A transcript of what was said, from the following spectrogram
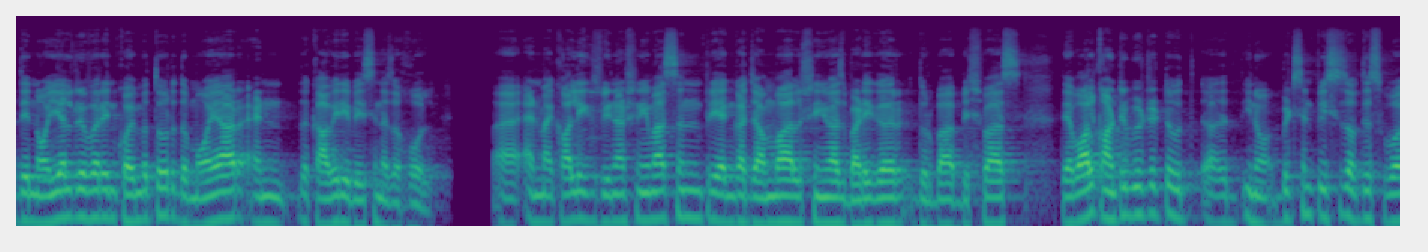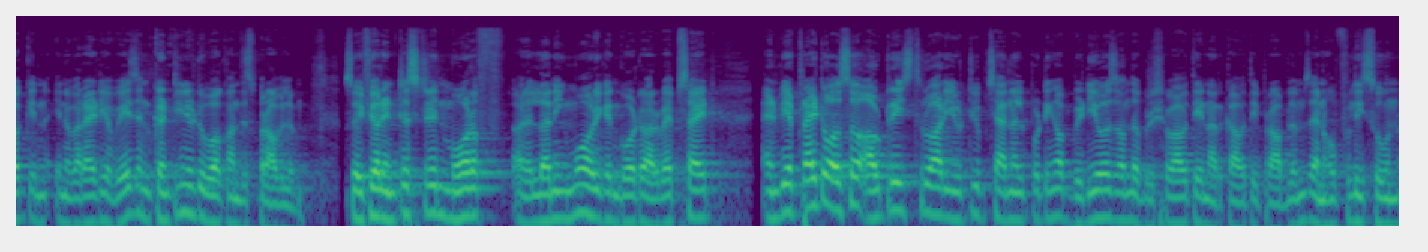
the Noyal River in Coimbatore, the Moyar, and the Kaveri Basin as a whole. Uh, and my colleagues Veena Srinivasan, Priyanka Jamwal, Srinivas Badiger, Durba Bishwas, they've all contributed to uh, you know bits and pieces of this work in, in a variety of ways and continue to work on this problem. So if you're interested in more of uh, learning more, you can go to our website. And we have tried to also outreach through our YouTube channel, putting up videos on the Vrishabhavati and Arkavati problems, and hopefully soon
